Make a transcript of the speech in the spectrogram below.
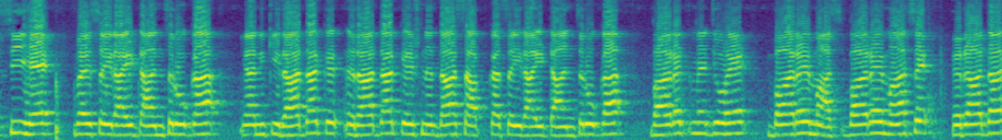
सी है, वह सही राइट आंसर होगा। यानी कि राधा राधा कृष्ण दास आपका सही राइट आंसर होगा। भारत में जो है बारह मास बारह मास राधा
